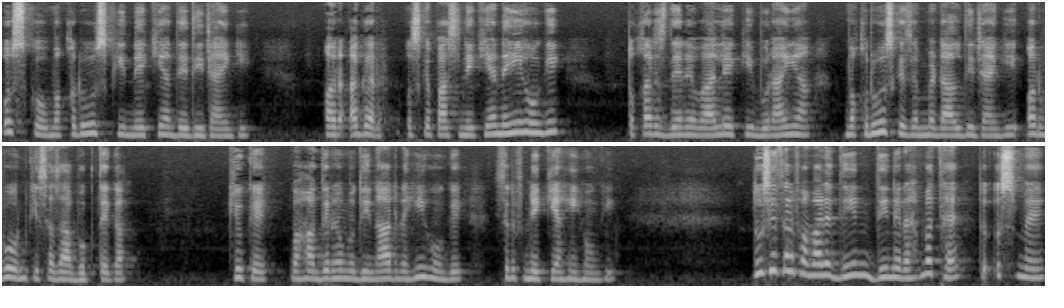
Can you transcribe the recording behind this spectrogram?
उसको मकरूज की नेकियाँ दे दी जाएँगी। और अगर उसके पास नेकियाँ नहीं होंगी तो कर्ज देने वाले की बुराइयाँ मकरूज के ज़िम्मे डाल दी जाएँगी और वो उनकी सज़ा भुगतेगा, क्योंकि वहाँ दिरहम दीनार नहीं होंगे, सिर्फ़ नेकियाँ ही होंगी। दूसरी तरफ़ हमारे दीन दीन रहमत है तो उसमें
